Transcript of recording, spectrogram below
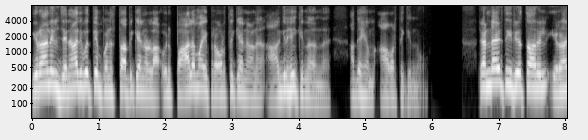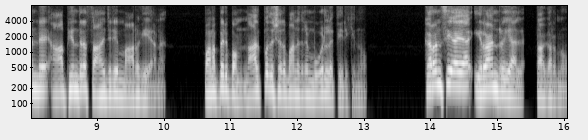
ഇറാനിൽ ജനാധിപത്യം പുനഃസ്ഥാപിക്കാനുള്ള ഒരു പാലമായി പ്രവർത്തിക്കാനാണ് ആഗ്രഹിക്കുന്നതെന്ന് അദ്ദേഹം ആവർത്തിക്കുന്നു. രണ്ടായിരത്തി ഇരുപത്തി ആറിൽ ഇറാന്റെ ആഭ്യന്തര സാഹചര്യം മാറുകയാണ്. പണപ്പെരുപ്പം നാൽപ്പത് ശതമാനത്തിന് മുകളിലെത്തിയിരിക്കുന്നു. കറൻസിയായ ഇറാൻ റിയാൽ തകർന്നു.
